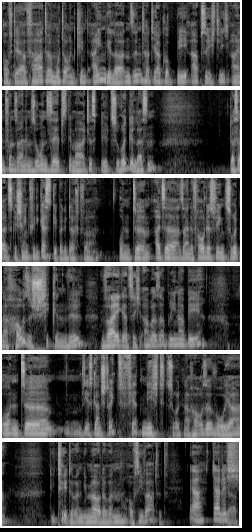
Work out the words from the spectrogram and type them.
auf der Vater, Mutter und Kind eingeladen sind, hat Jakob B. absichtlich ein von seinem Sohn selbst gemaltes Bild zurückgelassen, das als Geschenk für die Gastgeber gedacht war. Und äh, als er seine Frau deswegen zurück nach Hause schicken will, weigert sich aber Sabrina B. Und äh, sie ist ganz strikt, fährt nicht zurück nach Hause, wo ja die Täterin, die Mörderin auf sie wartet. Ja, dadurch.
